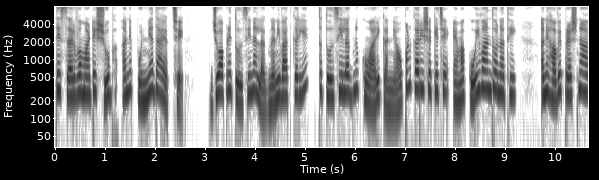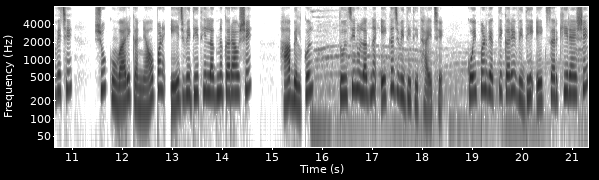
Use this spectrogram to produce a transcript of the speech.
તે સર્વ માટે શુભ અને પુણ્યદાયક છે. જો આપણે તુલસીના લગ્નની વાત કરીએ, તો તુલસી લગ્ન કુંવારી કન્યાઓ પણ કરી શકે છે, એમાં કોઈ વાંધો નથી. અને હવે પ્રશ્ન આવે છે, શું કુંવારી કન્યાઓ પણ એ જ વિધિથી લગ્ન કરાવશે? હા, બિલકુલ. તુલસીનું લગ્ન એક જ વિધિથી થાય છે. કોઈ પણ વ્યક્તિ કરે, વિધિ એક સરખી રહેશે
